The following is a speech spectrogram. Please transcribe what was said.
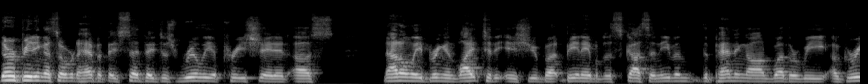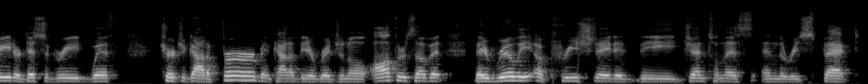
they're beating us over the head, but they said they just really appreciated us not only bringing light to the issue, but being able to discuss. And even depending on whether we agreed or disagreed with Church of God Affirm and kind of the original authors of it, they really appreciated the gentleness and the respect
